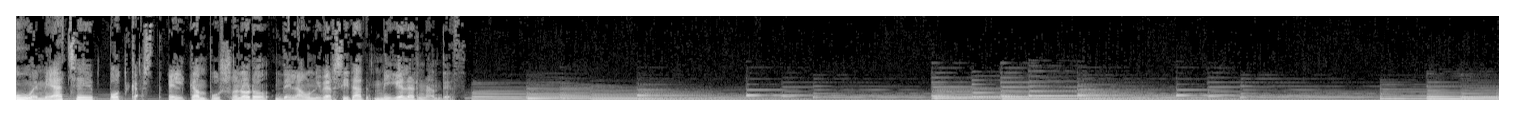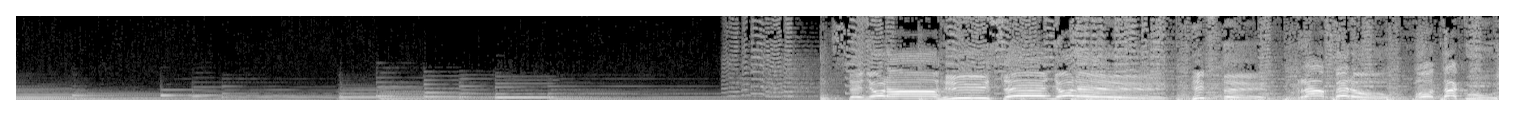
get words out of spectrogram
UMH Podcast, el campus sonoro de la Universidad Miguel Hernández. Señoras y señores, hipster, rapero, otaku,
